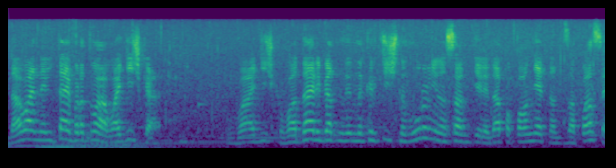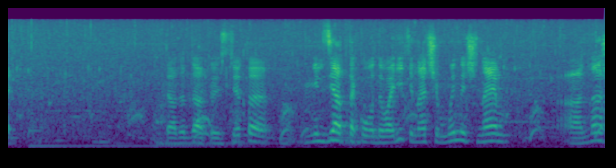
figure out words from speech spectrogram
Давай, налетай, братва, водичка. Водичка. Вода, ребят, на критичном уровне, на самом деле, да, пополнять надо запасы. Да-да-да, то есть это нельзя от такого доводить, иначе мы начинаем а, наш,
